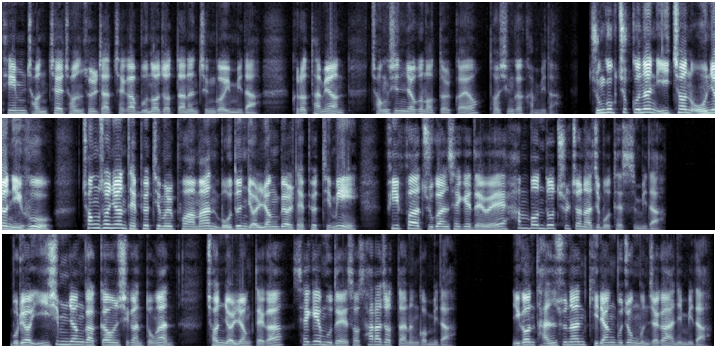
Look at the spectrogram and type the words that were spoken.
팀 전체 전술 자체가 무너졌다는 증거입니다. 그렇다면 정신력은 어떨까요? 더 심각합니다. 중국 축구는 2005년 이후 청소년 대표팀을 포함한 모든 연령별 대표팀이 FIFA 주간 세계대회에 한 번도 출전하지 못했습니다. 무려 20년 가까운 시간 동안 전 연령대가 세계 무대에서 사라졌다는 겁니다. 이건 단순한 기량 부족 문제가 아닙니다.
